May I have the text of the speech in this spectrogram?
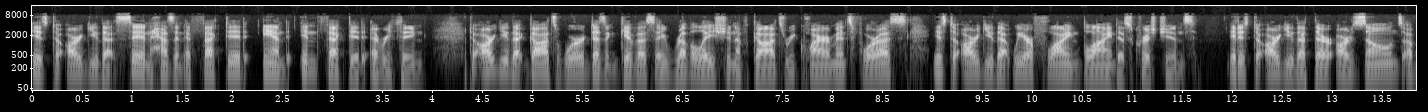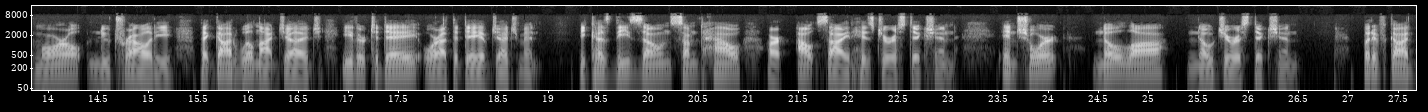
is to argue that sin hasn't affected and infected everything. To argue that God's Word doesn't give us a revelation of God's requirements for us is to argue that we are flying blind as Christians. It is to argue that there are zones of moral neutrality that God will not judge, either today or at the day of judgment, because these zones somehow are outside his jurisdiction. In short, no law, no jurisdiction. But if God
